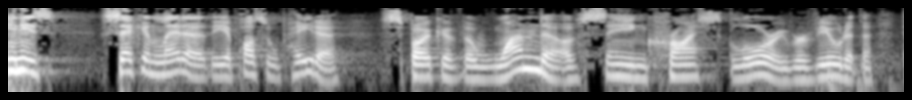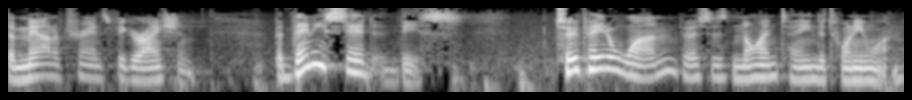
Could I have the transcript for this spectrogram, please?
In his second letter, the Apostle Peter spoke of the wonder of seeing Christ's glory revealed at the, the Mount of Transfiguration. But then he said this 2 Peter 1, verses 19 to 21.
